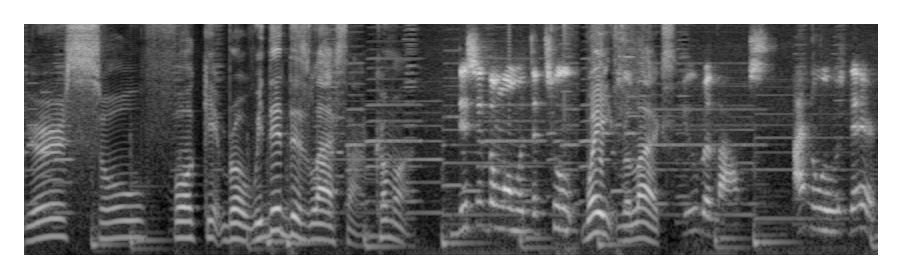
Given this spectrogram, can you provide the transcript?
You're so fucking. Bro, we did this last time. Come on. This is the one with the two. Wait, relax. You relax. I knew it was there.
